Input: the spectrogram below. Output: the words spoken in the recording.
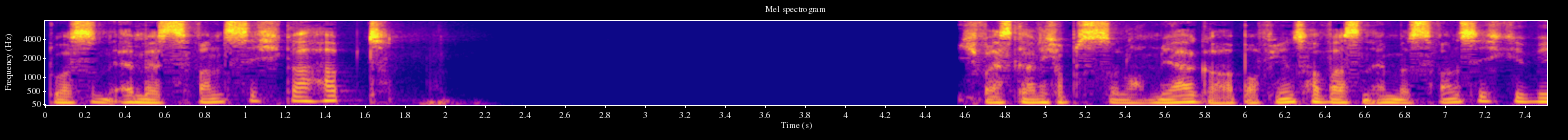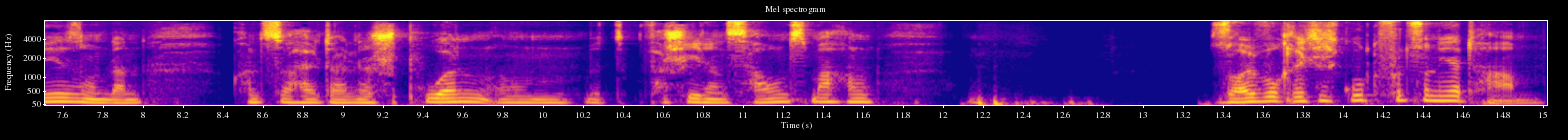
du hast ein MS-20 gehabt. Ich weiß gar nicht, ob es da noch mehr gab. Auf jeden Fall war es ein MS-20 gewesen und dann konntest du halt deine Spuren um, ähm, mit verschiedenen Sounds machen. Soll wohl richtig gut funktioniert haben.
